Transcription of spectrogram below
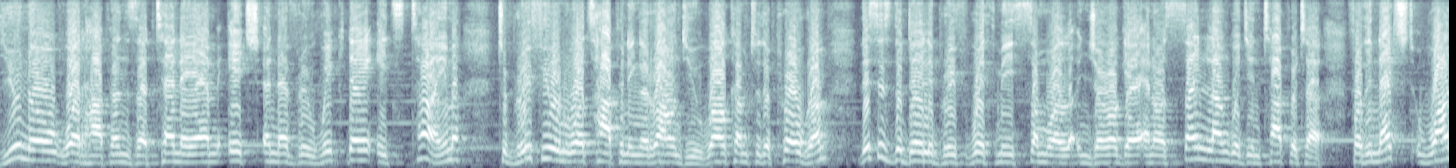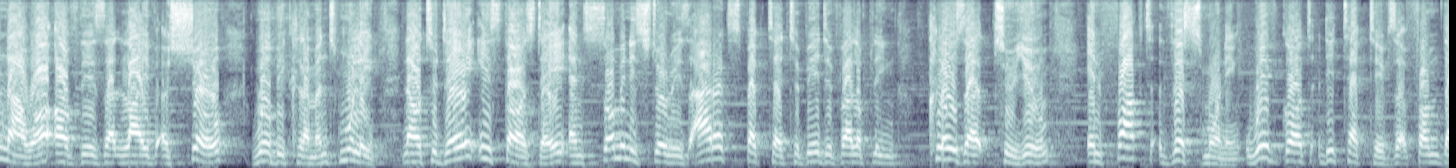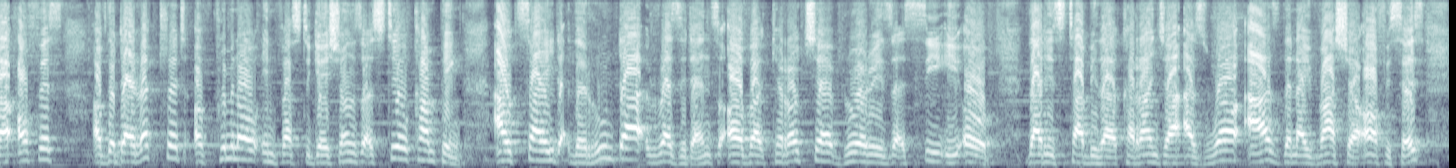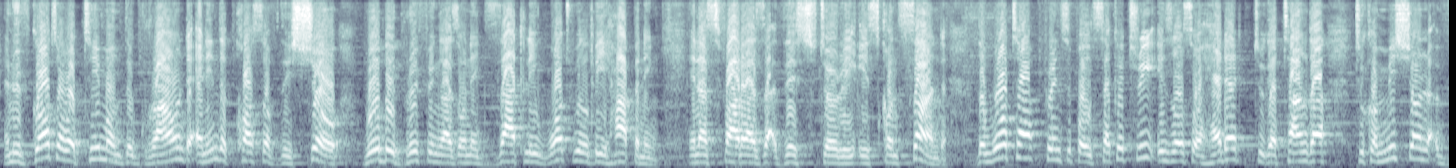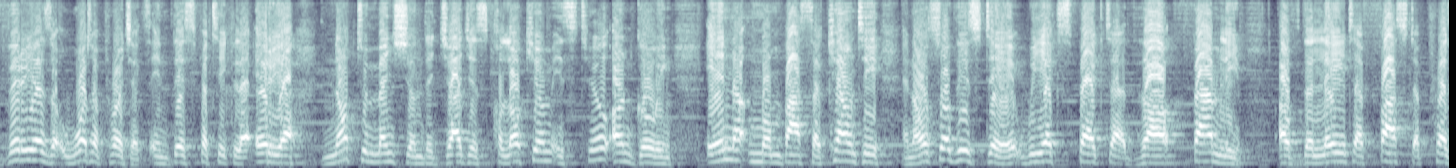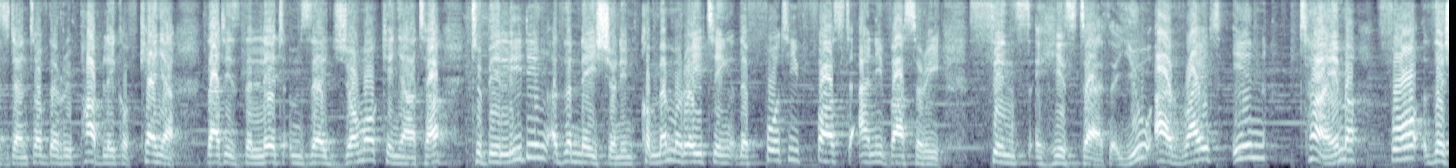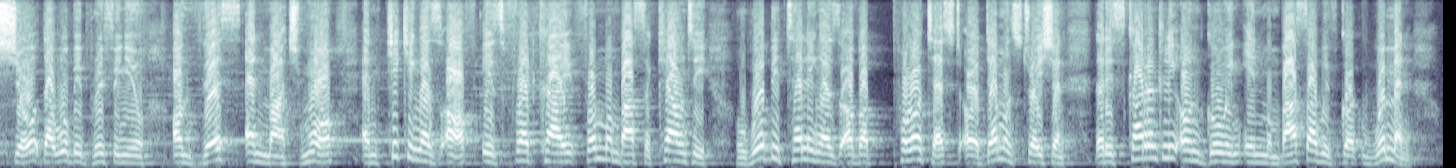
You know what happens at 10 a.m. each and every weekday. It's time to brief you on what's happening around you. Welcome to the program. This is the Daily Brief with me, Samuel Njoroge, and our sign language interpreter for the next one hour of this live show will be Clement Muli. Now, today is Thursday, and so many stories are expected to be developing closer to you. In fact, this morning we've got detectives from the Office of the Directorate of Criminal Investigations still camping outside the Runda residence of Keroche Brewery's CEO, that is Tabitha Karanja, as well as the Naivasha offices. And we've got our team on the ground, and in the course of the show, we'll be briefing us on exactly what will be happening in as far as this story is concerned. The Water Principal Secretary is also headed to Gatanga to commission various water projects in this particular area, not to mention the judge's colloquium is still ongoing in Mombasa County. And also this day, we expect uh, the family of the late uh, first president of the Republic of Kenya, that is the late Mzee Jomo Kenyatta, to be leading the nation in commemorating the 41st anniversary since his death. You are right in time for the show that will be briefing you on this and much more. And kicking us off is Fred Kai from Mombasa County, who will be telling us of a protest or demonstration that is currently ongoing in Mombasa. We've got women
